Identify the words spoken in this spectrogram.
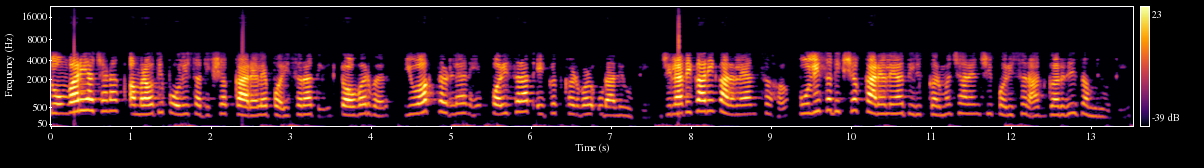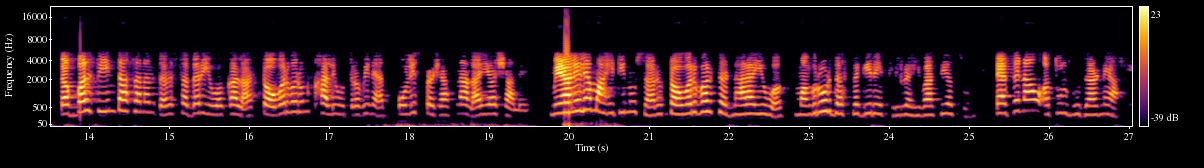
सोमवारी अचानक अमरावती पोलीस अधीक्षक कार्यालय परिसरातील टॉवरवर युवक चढल्याने परिसरात एकच खळबळ उडाली होती. जिल्हाधिकारी कार्यालयांसह पोलीस अधीक्षक कार्यालयातील कर्मचाऱ्यांची परिसरात गर्दी जमली होती. तब्बल तीन तासानंतर सदर युवकाला टॉवरवरून खाली उतरविण्यात पोलीस प्रशासनाला यश आले. मिळालेल्या माहितीनुसार टॉवरवर चढणारा युवक मंगरूळ दस्तगीर येथील रहिवासी असून त्याचे नाव अतुल भुजाडणे आहे.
